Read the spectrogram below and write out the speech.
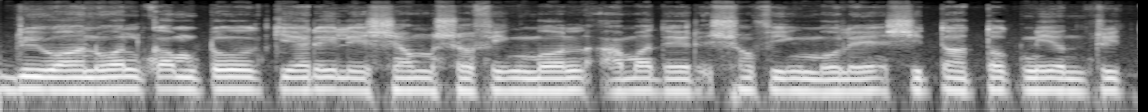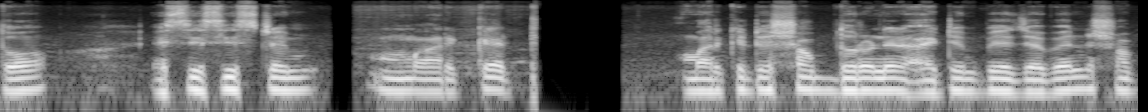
এভরিওয়ান ওয়েলকাম টু কেয়ারিল ইসম শপিং মল আমাদের শপিং মলে শীতাতক নিয়ন্ত্রিত এসি সিস্টেম মার্কেট মার্কেটে সব ধরনের আইটেম পেয়ে যাবেন। সব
